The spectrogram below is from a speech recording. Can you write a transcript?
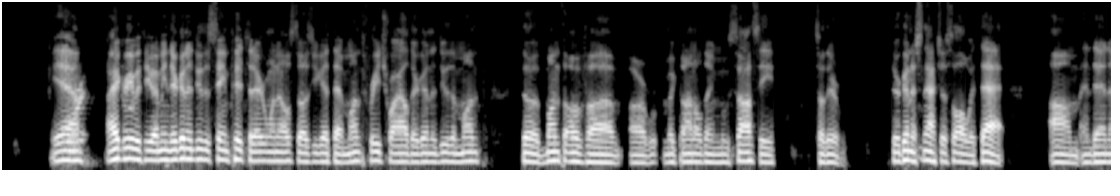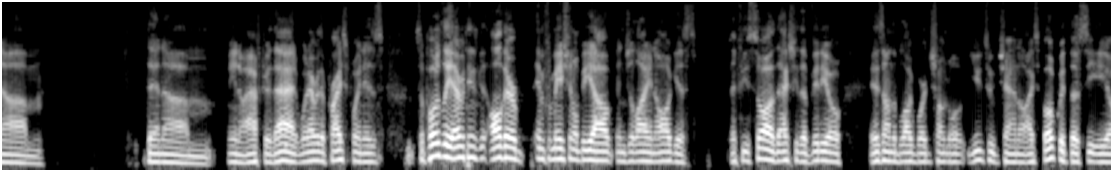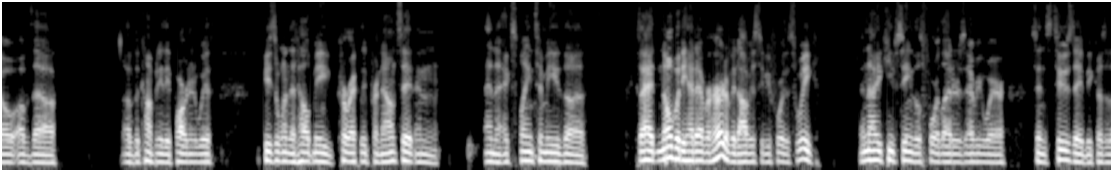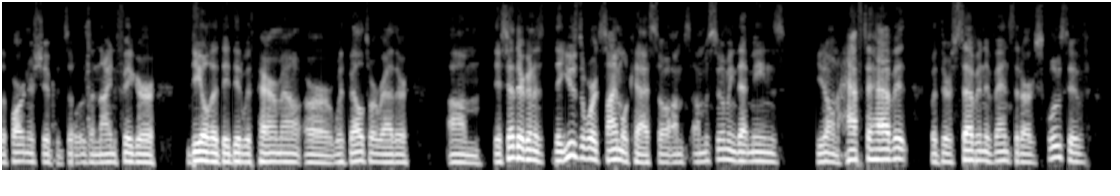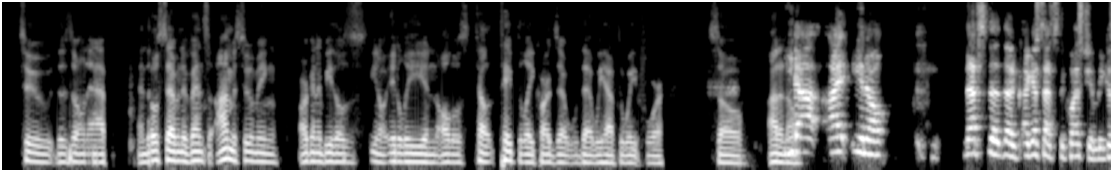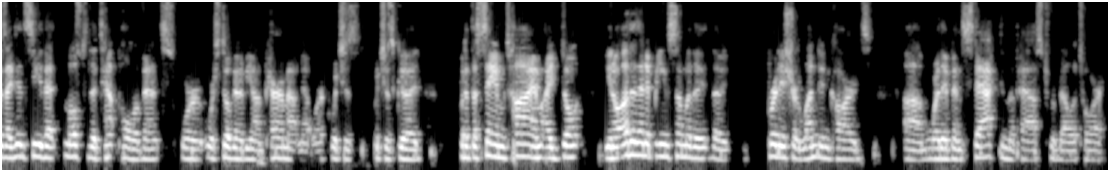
yeah. Or, I agree with you. I mean, they're going to do the same pitch that everyone else does. You get that month free trial. They're going to do the month, the month of uh, uh, MacDonald and Mousasi. So they're they're going to snatch us all with that. Um, and then um, then um, you know after that, whatever the price point is, supposedly everything's all their information will be out in July and August. If you saw, the, actually the video is on the Blogboard Jungle YouTube channel. I spoke with the CEO of the of the company they partnered with. He's the one that helped me correctly pronounce it and and explain to me the because I had nobody had ever heard of it obviously before this week, and now you keep seeing those four letters everywhere since Tuesday because of the partnership. And so it was a nine figure deal that they did with Paramount or with Bellator rather. Um, they said they're gonna they used the word simulcast, so I'm I'm assuming that means you don't have to have it, but there's seven events that are exclusive to the Zone app, and those seven events I'm assuming are going to be those you know Italy and all those tel- tape delay cards that that we have to wait for. So I don't know. Yeah, I you know that's the, the I guess that's the question because I did see that most of the tentpole events were were still going to be on Paramount Network, which is which is good. But at the same time, I don't you know other than it being some of the the British or London cards um, where they've been stacked in the past for Bellator.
